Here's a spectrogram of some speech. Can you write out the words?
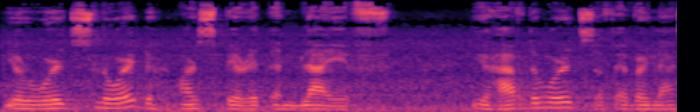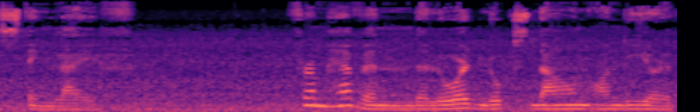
Your words, Lord, are spirit and life. You have the words of everlasting life. From heaven, the Lord looks down on the earth.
